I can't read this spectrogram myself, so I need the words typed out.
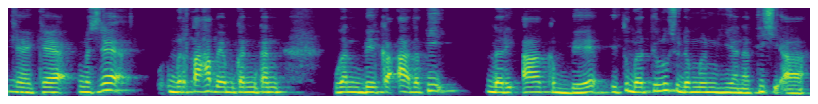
Kayak kayak maksudnya bertahap ya, bukan bukan bukan B ke A, tapi dari A ke B itu berarti lu sudah mengkhianati si A.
